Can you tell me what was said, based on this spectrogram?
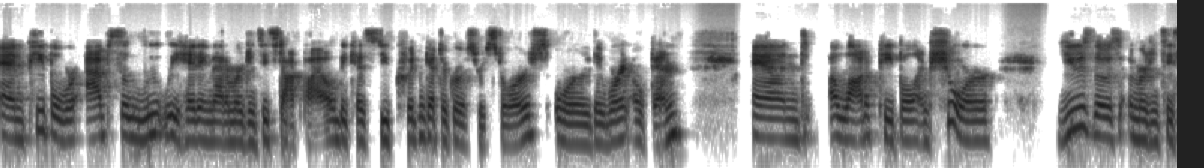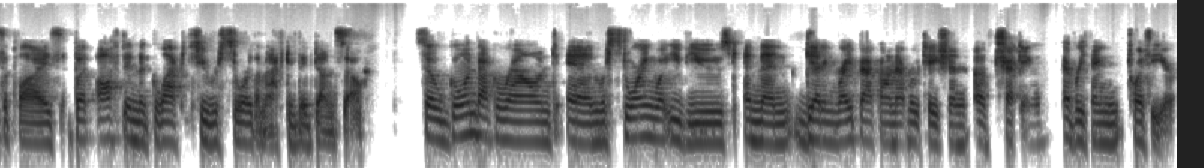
and people were absolutely hitting that emergency stockpile because you couldn't get to grocery stores or they weren't open. And a lot of people, I'm sure, use those emergency supplies but often neglect to restore them after they've done so. So going back around and restoring what you've used and then getting right back on that rotation of checking everything twice a year.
